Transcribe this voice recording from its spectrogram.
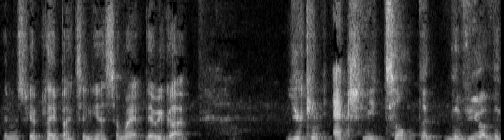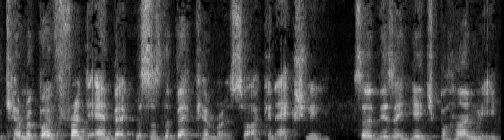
there must be a play button here somewhere. There we go. You can actually tilt the, the view of the camera, both front and back. This is the back camera. So I can actually, so there's a hedge behind me.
